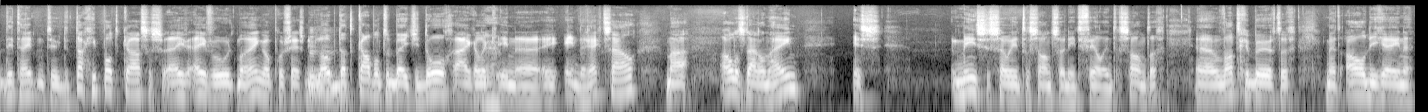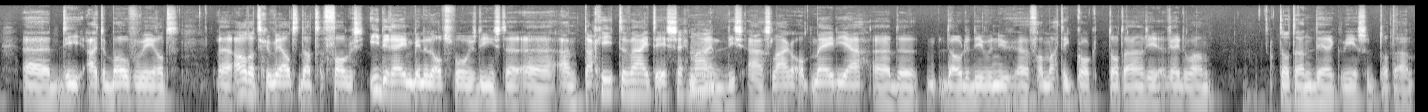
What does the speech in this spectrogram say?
dit heet natuurlijk de Tachi-podcast, dus even, even, hoe het Marengo-proces nu mhm. loopt. Dat kabbelt een beetje door eigenlijk in, uh, in de rechtszaal. Maar alles daaromheen is minstens zo interessant, zo niet veel interessanter. Uh, wat gebeurt er met al diegenen uh, die uit de bovenwereld uh, al dat geweld dat volgens iedereen binnen de opsporingsdiensten uh, aan Tachi te wijten is, zeg maar. Mhm. En die aanslagen op media, uh, de doden die we nu van Martin Kok tot aan Redouan, tot aan Dirk Wiersum, tot aan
